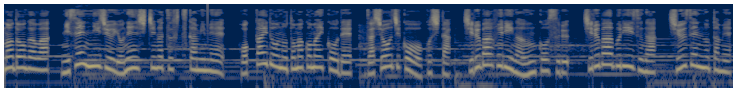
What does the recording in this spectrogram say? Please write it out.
の動画は2024年7月2日未明、北海道の苫小牧港で座礁事故を起こしたシルバーフェリーが運航するシルバーブリーズが修繕のため、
